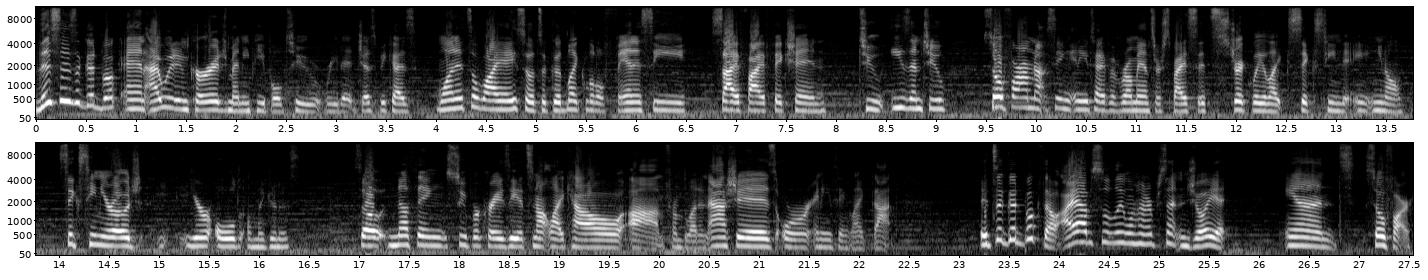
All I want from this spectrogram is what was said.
this is a good book and i would encourage many people to read it just because one it's a ya so it's a good like little fantasy sci-fi fiction to ease into. So far i'm not seeing any type of romance or spice. It's strictly like 16 to 8 you know 16 year old year old oh my goodness. So nothing super crazy. It's not like how um, from blood and ashes or anything like that. It's a good book though. I absolutely 100% enjoy it and so far.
